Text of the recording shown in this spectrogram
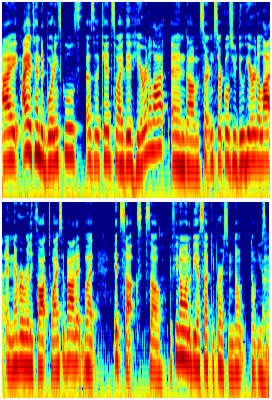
I I attended boarding schools as a kid, so I did hear it a lot. And um, certain circles, you do hear it a lot, and never really thought twice about it. But it sucks. So if you don't want to be a sucky person, don't don't use it.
